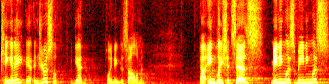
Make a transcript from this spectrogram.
king in, in Jerusalem. Again, pointing to Solomon. Now, English it says, meaningless, meaningless,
